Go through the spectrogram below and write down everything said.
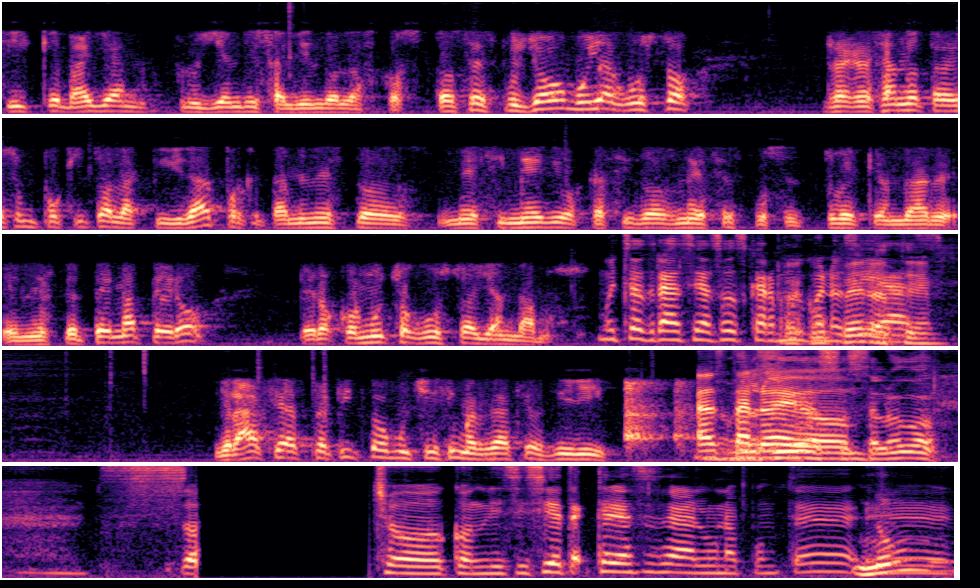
sí que vayan fluyendo y saliendo las cosas. Entonces, pues yo muy a gusto, regresando otra vez un poquito a la actividad, porque también estos mes y medio, casi dos meses, pues tuve que andar en este tema, pero, pero con mucho gusto ahí andamos. Muchas gracias, Oscar. Muy buenos días. Gracias, Pepito. Muchísimas gracias, Diri. Hasta luego. hasta luego. 8 con 17. ¿Querías hacer algún apunte? No. Eh,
